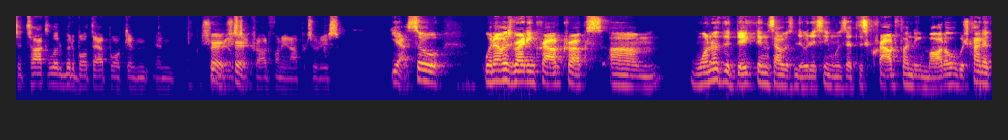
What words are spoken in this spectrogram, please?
to talk a little bit about that book and and sure, real sure. estate crowdfunding opportunities. Yeah. So when I was writing Crowd Crux, um, one of the big things I was noticing was that this crowdfunding model, which kind of,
